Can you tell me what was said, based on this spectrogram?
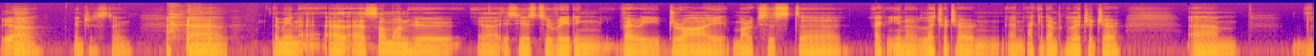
Yeah. Oh, interesting. uh, I mean, as, as someone who uh, is used to reading very dry Marxist, uh, you know, literature and, and academic literature, um, the,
